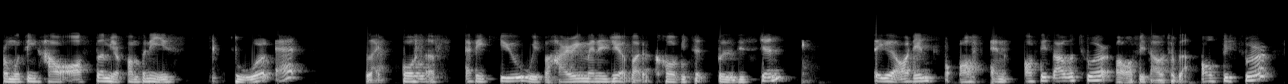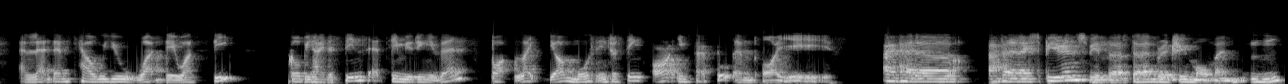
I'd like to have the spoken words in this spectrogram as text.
promoting how awesome your company is to work at, like post a FAQ with a hiring manager about a coveted position, take the audience for off an office hour tour or office hour tour, but office tour, and let them tell you what they want to see. Go behind the scenes at team building events, spotlight your most interesting or impactful employees. I've had a I've had an experience with a celebratory moment Mm-hmm.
